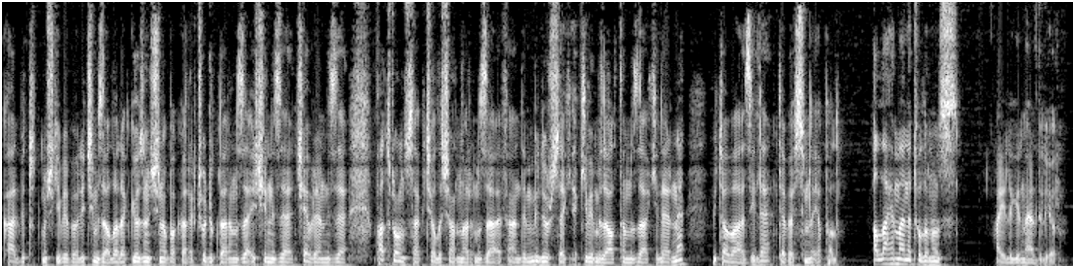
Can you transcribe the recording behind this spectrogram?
kalbi tutmuş gibi böyle içimize alarak gözün içine bakarak çocuklarınıza, eşinize, çevrenize, patronsak çalışanlarımıza, efendim müdürsek ekibimiz altımızdakilerine mütevaziyle tebessümle yapalım. Allah emanet olunuz. Hayırlı günler diliyorum.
